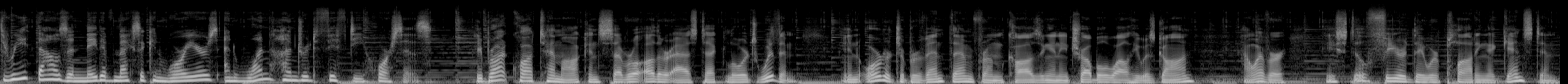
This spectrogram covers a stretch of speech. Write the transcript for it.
3,000 native Mexican warriors, and 150 horses. He brought Cuauhtemoc and several other Aztec lords with him in order to prevent them from causing any trouble while he was gone. However, he still feared they were plotting against him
